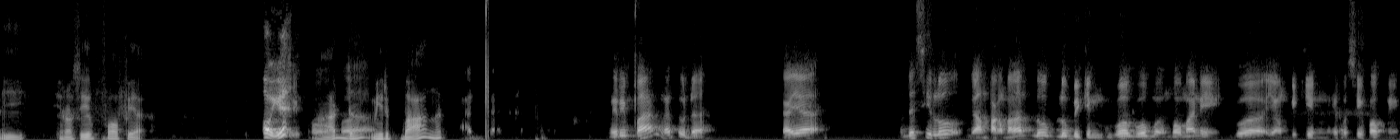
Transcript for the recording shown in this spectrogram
di Hero Silvov ya. Oh iya? Ada, mirip banget. mirip banget udah kayak udah sih lo gampang banget lu lu bikin gua gua mau- mau mana nih gua yang bikin Hero Silvov nih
